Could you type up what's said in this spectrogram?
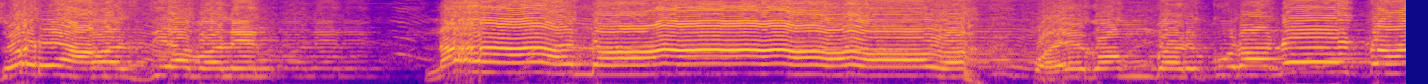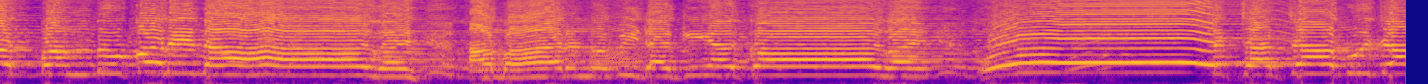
জোরে আওয়াজ দিয়া বলেন, না না। পয়গম্বর কোরআনে দাঁত বন্ধ করে না আমার নবী ডাকিয়া কয় ও চাচা বুঝা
